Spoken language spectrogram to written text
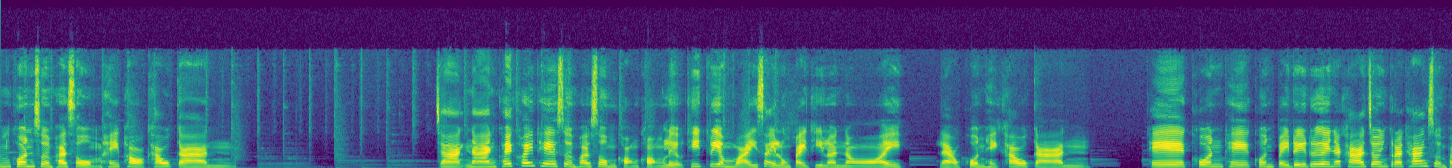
นคนส่วนผสมให้พอเข้ากัน จากนั้นค่อยๆ เทส่วนผสมของของเหลวที่เตรียมไว้ใส่ลงไปทีละน้อย แล้วคนให้เข้ากัน เทคนเทคนไปเรื่อยๆนะคะ จนกระทั่งส่วนผ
